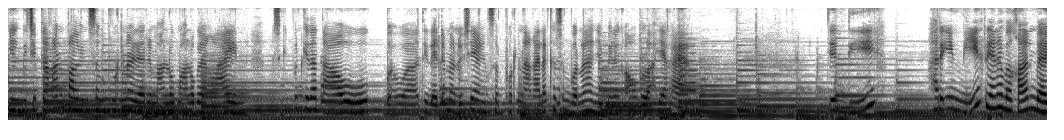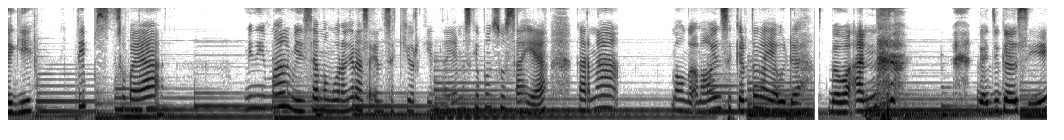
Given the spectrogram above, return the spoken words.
yang diciptakan paling sempurna dari makhluk-makhluk yang lain. Meskipun kita tahu bahwa tidak ada manusia yang sempurna karena kesempurnaan hanya milik Allah ya kan? Jadi hari ini Riana bakalan bagi tips supaya minimal bisa mengurangi rasa insecure kita ya. Meskipun susah ya. Karena mau nggak mau insecure tuh kayak udah bawaan. Nggak juga sih.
